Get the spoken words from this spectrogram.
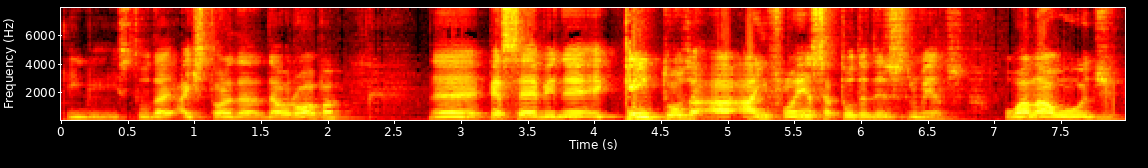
Quem estuda a história da, da Europa né, percebe né, quem toda a, a influência toda desses instrumentos. O alaúde,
